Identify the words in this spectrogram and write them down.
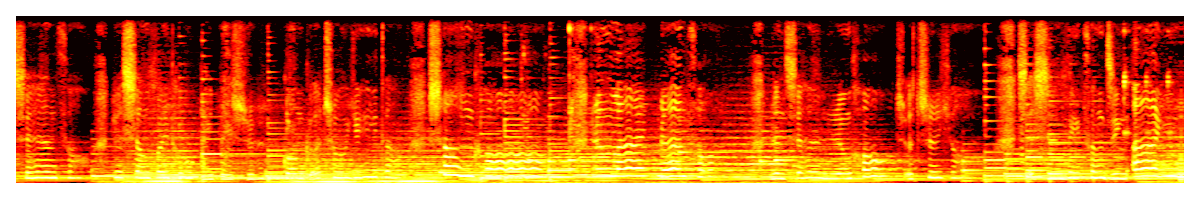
前走，越想回头，爱被时光割出一道伤口。前人后，却只有谢谢你曾经爱我。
